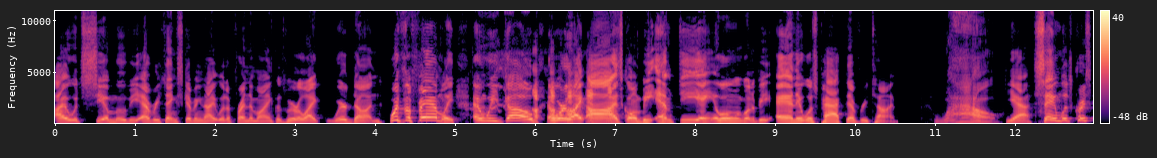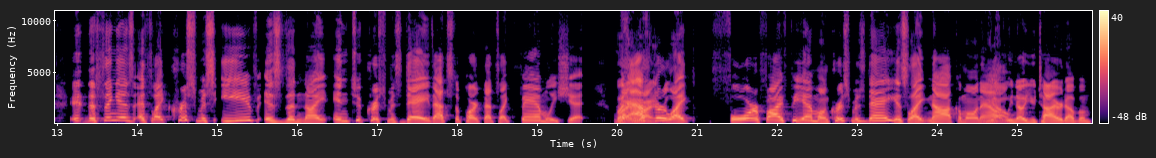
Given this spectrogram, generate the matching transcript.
I would see a movie every Thanksgiving night with a friend of mine because we were like, we're done with the family. And we go and we're like, ah, it's going to be empty. Ain't going to be. And it was packed every time. Wow. Yeah. Same with Chris. It, the thing is, it's like Christmas Eve is the night into Christmas Day. That's the part that's like family shit. But right, after right. like 4 or 5 p.m. on Christmas Day, it's like, nah, come on out. Yeah. We know you tired of them.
